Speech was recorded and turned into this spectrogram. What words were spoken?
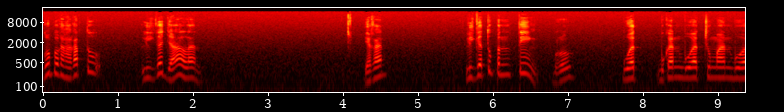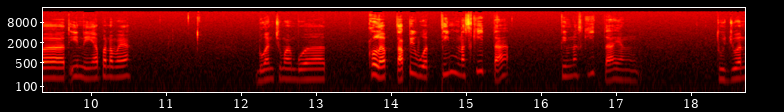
Gue berharap tuh Liga jalan. Ya kan liga tuh penting bro. Buat bukan buat cuman buat ini apa namanya? Bukan cuman buat klub tapi buat timnas kita. Timnas kita yang tujuan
